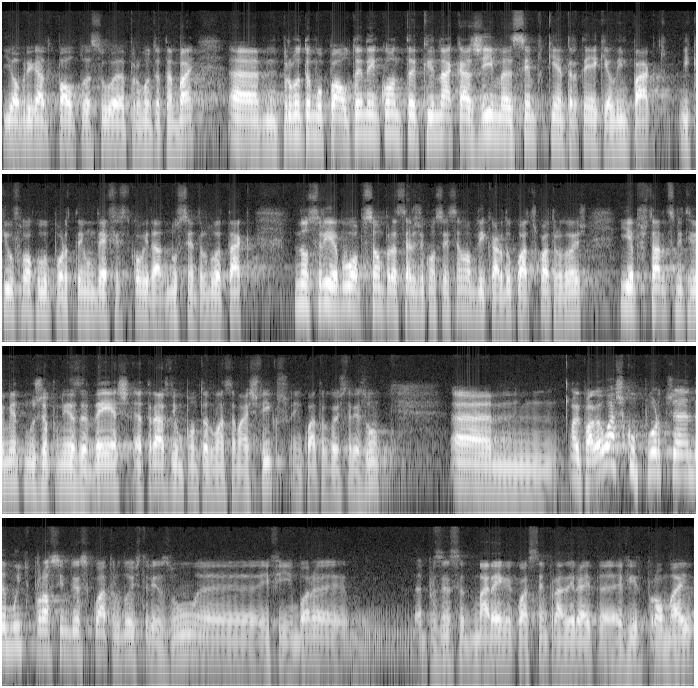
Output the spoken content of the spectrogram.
e obrigado, Paulo, pela sua pergunta também. Uh, Pergunta-me o Paulo, tendo em conta que Nakajima, sempre que entra, tem aquele impacto e que o Flóculo Porto tem um déficit de qualidade no centro do ataque, não seria boa opção para Sérgio Conceição abdicar do 4-4-2 e apostar definitivamente no japonês a 10, atrás de um ponta de lança mais fixo, em 4-2-3-1? Um, olha, Paulo, eu acho que o Porto já anda muito próximo desse 4-2-3-1. Uh, ah, enfim, embora a presença de Marega quase sempre à direita a vir para o meio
